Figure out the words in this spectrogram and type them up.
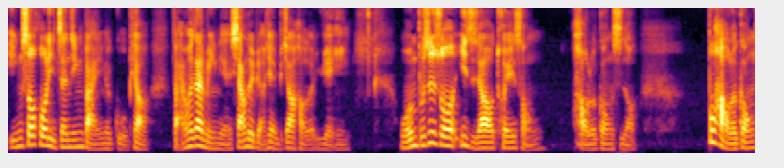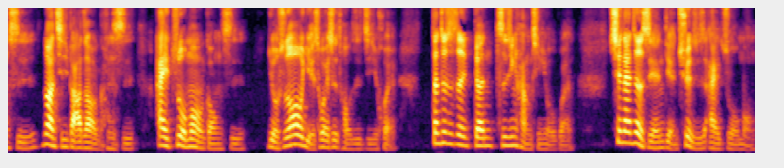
营收获利真金白银的股票，反而会在明年相对表现比较好的原因。我们不是说一直要推崇好的公司哦。不好的公司，乱七八糟的公司，爱做梦的公司，有时候也是会是投资机会，但这是跟资金行情有关。现在这个时间点确实是爱做梦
